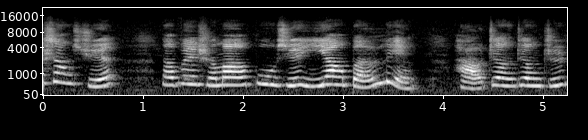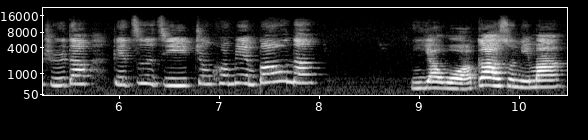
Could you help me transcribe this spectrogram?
上学，那为什么不学一样本领，好正正直直的给自己挣块面包呢？你要我告诉你吗？”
